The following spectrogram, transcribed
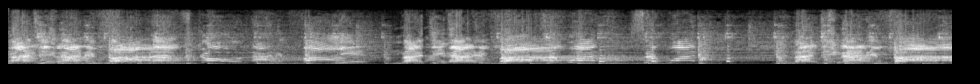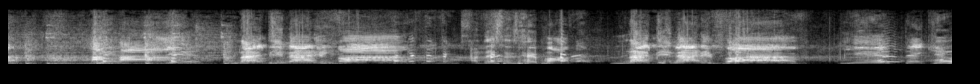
1995. Let's go, 95. Yeah, 1995. Say what? Say what? 1995. Yeah, yeah, 1995. Uh, This is hip hop. 1995. Yeah, thank you.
